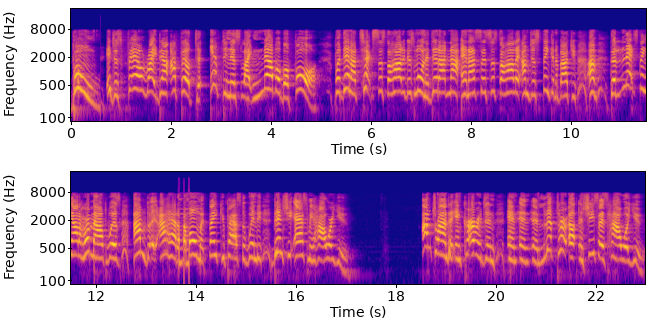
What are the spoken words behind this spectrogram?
boom. It just fell right down. I felt the emptiness like never before. But then I text Sister Holly this morning, did I not? And I said, Sister Holly, I'm just thinking about you. Um, the next thing out of her mouth was, I'm. I had a moment. Thank you, Pastor Wendy. Then she asked me, How are you? I'm trying to encourage and, and, and, and lift her up. And she says, How are you?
